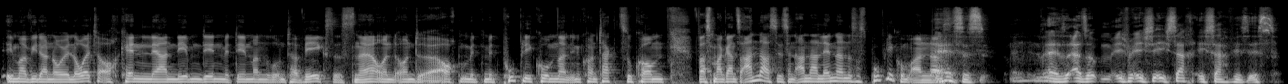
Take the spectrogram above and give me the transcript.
immer wieder neue Leute auch kennenlernen, neben denen, mit denen man so unterwegs ist, ne? Und, und äh, auch mit, mit Publikum dann in Kontakt zu kommen, was mal ganz anders ist. In anderen Ländern ist das Publikum anders. Es ist, also ich, ich, ich sag, ich sag, wie es ist.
